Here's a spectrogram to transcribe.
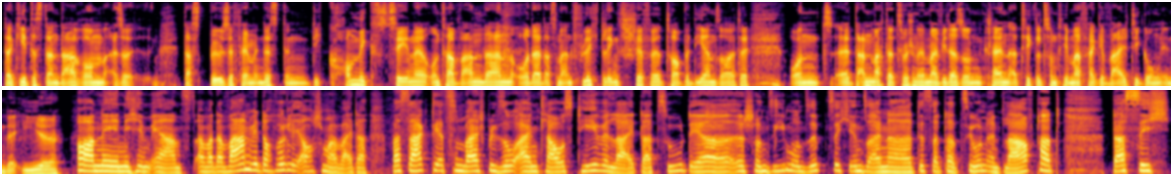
da geht es dann darum, also dass böse Feministinnen die Comic-Szene unterwandern oder dass man Flüchtlingsschiffe torpedieren sollte. Und äh, dann macht er zwischendrin mal wieder so einen kleinen Artikel zum Thema Vergewaltigung in der Ehe. Oh nee, nicht im Ernst. Aber da waren wir doch wirklich auch schon mal weiter. Was sagt jetzt zum Beispiel so ein Klaus Teweleit dazu, der äh, schon 77 in seiner Dis Dissertation entlarvt hat, dass sich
